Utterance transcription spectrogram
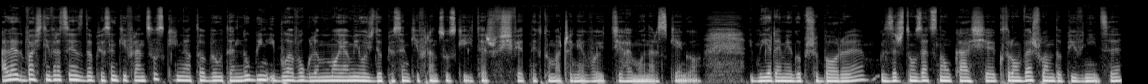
ale właśnie wracając do piosenki francuskiej, no to był ten Lubin i była w ogóle moja miłość do piosenki francuskiej też w świetnych tłumaczeniach Wojciecha Młynarskiego. Jeremiego Przybory, zresztą zacną Kasię, którą weszłam do piwnicy,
